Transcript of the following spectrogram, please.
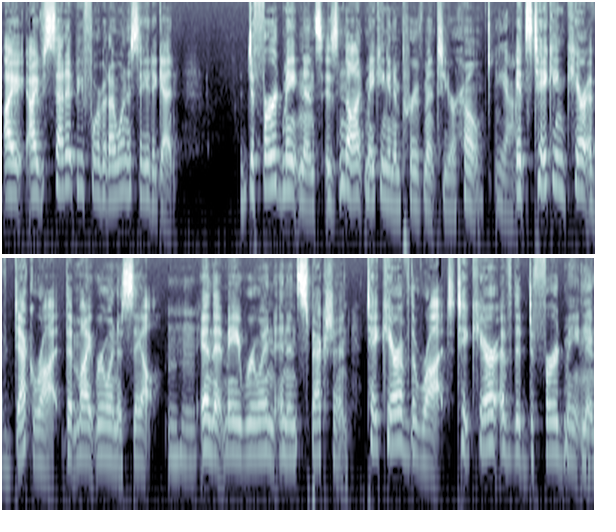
I, I've said it before, but I want to say it again. Deferred maintenance is not making an improvement to your home. Yeah. It's taking care of deck rot that might ruin a sale Mm-hmm. and that may ruin an inspection. Take care of the rot. Take care of the deferred maintenance.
